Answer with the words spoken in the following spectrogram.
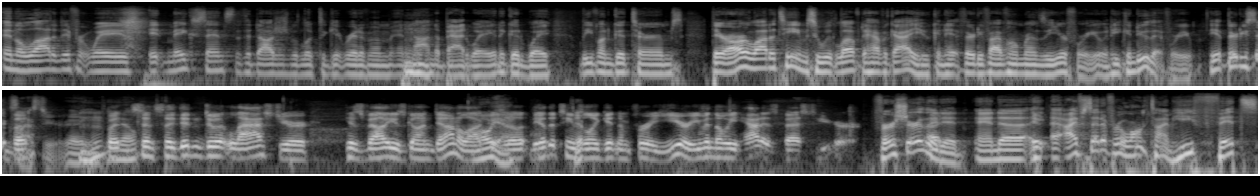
in a lot of different ways. It makes sense that the Dodgers would look to get rid of him, and not in a bad way, in a good way. Leave on good terms. There are a lot of teams who would love to have a guy who can hit 35 home runs a year for you, and he can do that for you. He hit 36 But- last year. and, But you know, since they didn't do it last year, his value's gone down a lot. Oh, 'cause yeah. the other team's only getting him for a year, even though he had his best year. For sure they did. And uh, he- I've said it for a long time. He fits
